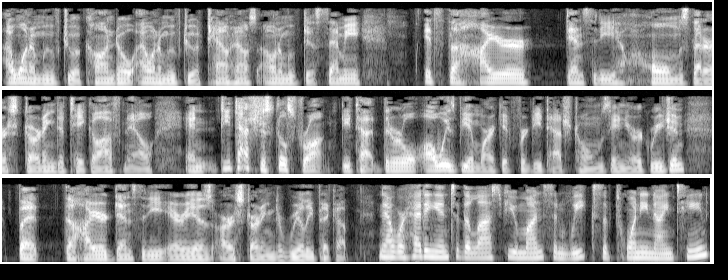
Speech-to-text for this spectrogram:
I want to move to a condo. I want to move to a townhouse. I want to move to a semi. It's the higher density homes that are starting to take off now. And detached is still strong. Detached, there will always be a market for detached homes in York region, but the higher density areas are starting to really pick up. Now we're heading into the last few months and weeks of 2019.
